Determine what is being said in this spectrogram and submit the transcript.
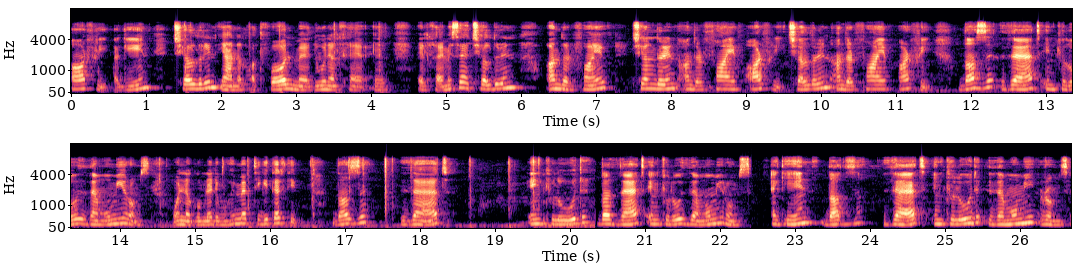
are free again children يعني الأطفال ما دون الخا... الخامسة children under 5 children under 5 are free children under 5 are free does that include the mummy rooms وقلنا الجملة دي مهمة بتيجي ترتيب does that include does that include the mummy rooms again does that include the mummy rooms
